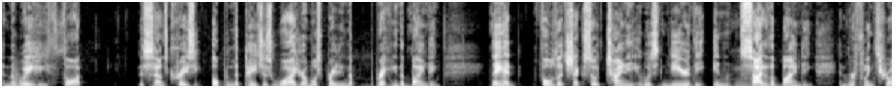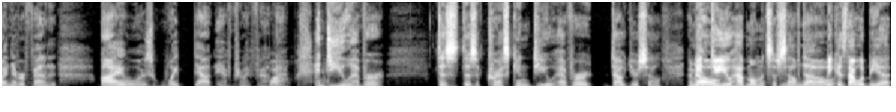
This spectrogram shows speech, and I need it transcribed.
and the way he thought, this sounds crazy. Opened the pages wide. You're almost breaking the breaking the binding. They had folded the check so tiny it was near the inside of the binding and riffling through. I never found it. I was wiped out after I found it. Wow. And do you ever? Does does a Kreskin? Do you ever doubt yourself? I mean, No. do you have moments of self doubt? No. Because that would be a,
